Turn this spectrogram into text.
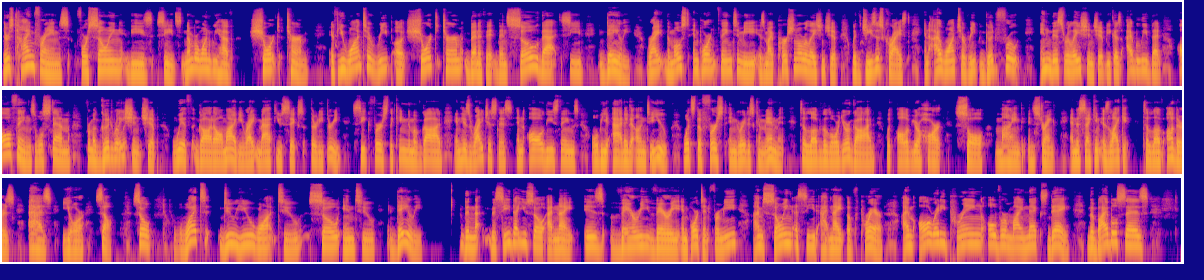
There's time frames for sowing these seeds. Number 1, we have short term. If you want to reap a short term benefit, then sow that seed daily, right? The most important thing to me is my personal relationship with Jesus Christ, and I want to reap good fruit in this relationship because I believe that all things will stem from a good relationship with God Almighty, right? Matthew 6 33. Seek first the kingdom of God and his righteousness, and all these things will be added unto you. What's the first and greatest commandment? To love the Lord your God with all of your heart, soul, mind, and strength. And the second is like it to love others as yourself. So, what do you want to sow into daily? The, the seed that you sow at night is very, very important. For me, I'm sowing a seed at night of prayer. I'm already praying over my next day. The Bible says,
